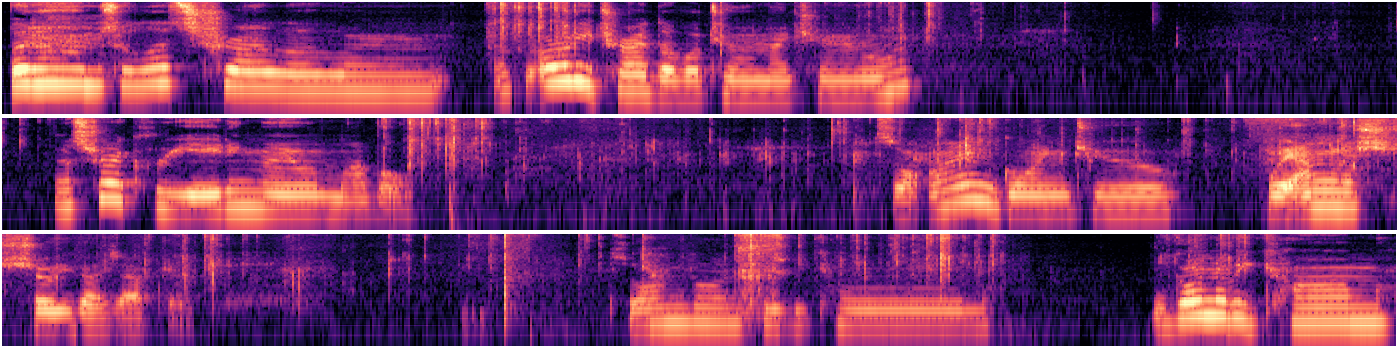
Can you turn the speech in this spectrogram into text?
But um, so let's try level. I've already tried level two on my channel. Let's try creating my own level. So I'm going to wait. I'm going to show you guys after. So I'm going to become. I'm going to become.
